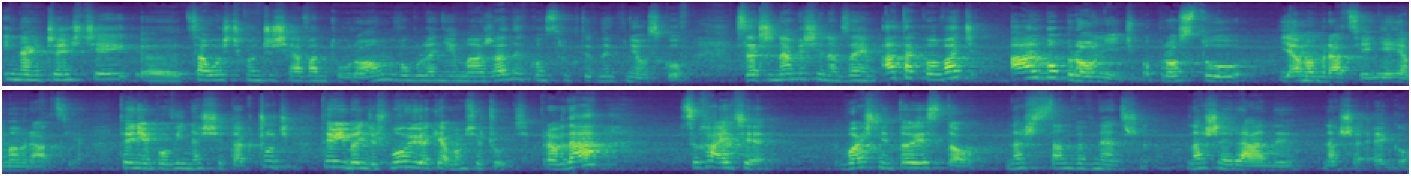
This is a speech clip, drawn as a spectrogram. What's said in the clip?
I najczęściej e, całość kończy się awanturą, w ogóle nie ma żadnych konstruktywnych wniosków. Zaczynamy się nawzajem atakować albo bronić. Po prostu ja mam rację, nie ja mam rację. Ty nie powinnaś się tak czuć, ty mi będziesz mówił, jak ja mam się czuć, prawda? Słuchajcie, właśnie to jest to, nasz stan wewnętrzny, nasze rany, nasze ego.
